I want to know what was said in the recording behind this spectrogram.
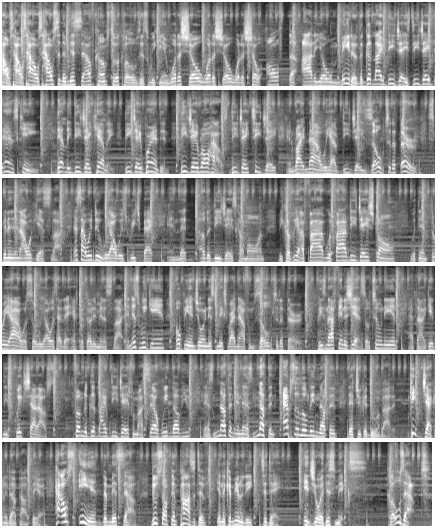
House, house, house, house in the Mid South comes to a close this weekend. What a show, what a show, what a show. Off the audio meter. The Good Life DJs, DJ Dance King, Deadly DJ Kelly, DJ Brandon, DJ Rawhouse, DJ TJ, and right now we have DJ Zo to the third spinning in our guest slot. That's how we do. We always reach back and let other DJs come on because we have five, we're five DJs strong within three hours. So we always have that extra 30 minute slot. And this weekend, hope you're enjoying this mix right now from Zo to the third. He's not finished yet, so tune in after I give these quick shout outs. From the Good Life DJs, for myself, we love you. There's nothing, and there's nothing, absolutely nothing that you could do about it. Keep jacking it up out there. House in the Mid South. Do something positive in the community today. Enjoy this mix. Close out.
